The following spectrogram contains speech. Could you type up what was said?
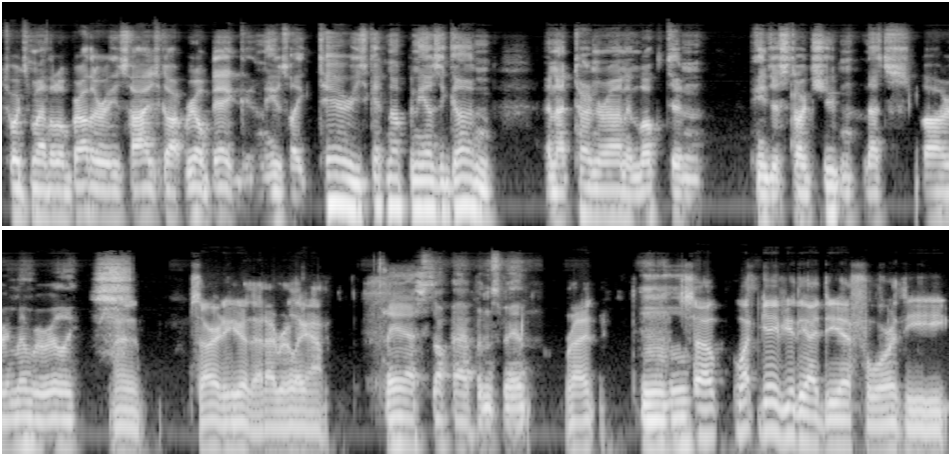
towards my little brother, his eyes got real big. And he was like, Terry, he's getting up and he has a gun. And I turned around and looked and he just started shooting. That's all I remember, really. Uh, sorry to hear that. I really am. Yeah, stuff happens, man. Right. Mm-hmm. So, what gave you the idea for the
